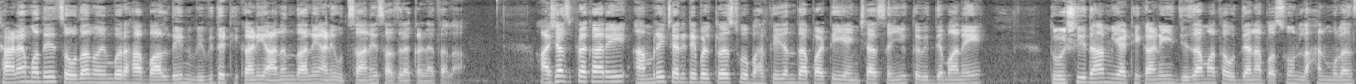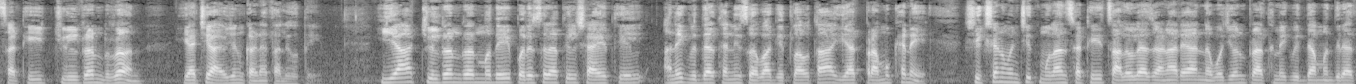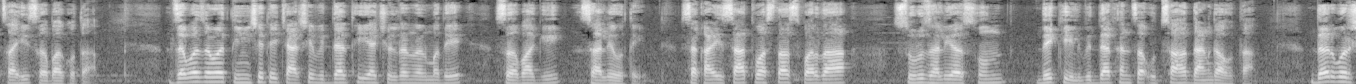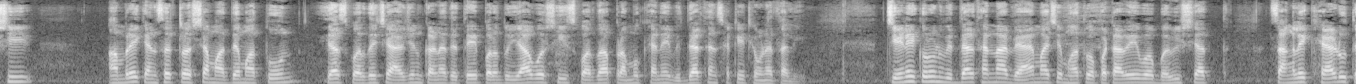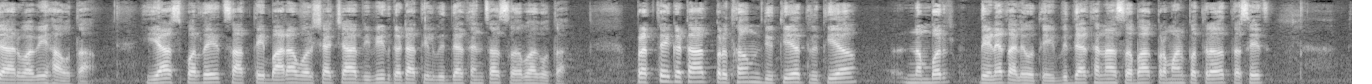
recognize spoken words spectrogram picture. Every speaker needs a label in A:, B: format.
A: ठाण्यामध्ये चौदा नोव्हेंबर हा बालदिन विविध ठिकाणी आनंदाने आणि उत्साहाने साजरा करण्यात आला. अशाच प्रकारे आमरे चॅरिटेबल ट्रस्ट व भारतीय जनता पार्टी यांच्या संयुक्त विद्यमाने तुळशीधाम या ठिकाणी जिजामाता उद्यानापासून लहान मुलांसाठी चिल्ड्रन रन याचे आयोजन करण्यात आले होते. या चिल्ड्रन रनमध्ये परिसरातील शाळेतील अनेक विद्यार्थ्यांनी सहभाग घेतला होता. यात प्रामुख्याने शिक्षण वंचित मुलांसाठी चालवल्या जाणाऱ्या नवजीवन प्राथमिक विद्या मंदिराचाही सहभाग होता. जवळजवळ तीनशे ते चारशे विद्यार्थी या चिल्ड्रन रनमध्ये सहभागी झाले होते. सकाळी सात वाजता स्पर्धा सुरू झाली असून देखील विद्यार्थ्यांचा उत्साह दांडगा होता. दरवर्षी आंब्रे कॅन्सर ट्रस्टच्या माध्यमातून या स्पर्धेचे आयोजन करण्यात येते परंतु यावर्षी ही स्पर्धा प्रामुख्याने विद्यार्थ्यांसाठी ठेवण्यात आली. जेणेकरून विद्यार्थ्यांना व्यायामाचे महत्त्व पटावे व भविष्यात चांगले खेळाडू तयार व्हावे हा होता. या स्पर्धेत सात ते बारा वर्षाच्या विविध गटातील विद्यार्थ्यांचा सहभाग होता. प्रत्येक गटात प्रथम द्वितीय तृतीय नंबर देण्यात आले होते. विद्यार्थ्यांना सहभाग प्रमाणपत्र तसेच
